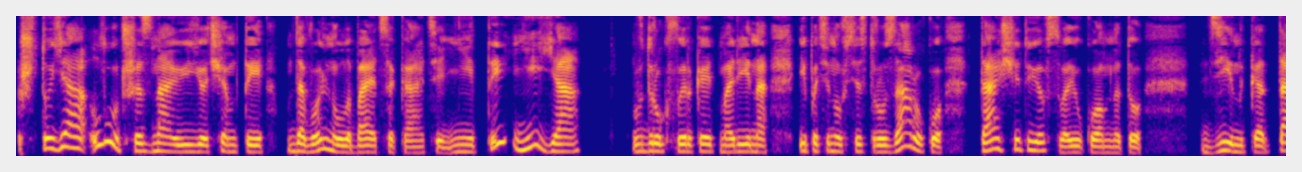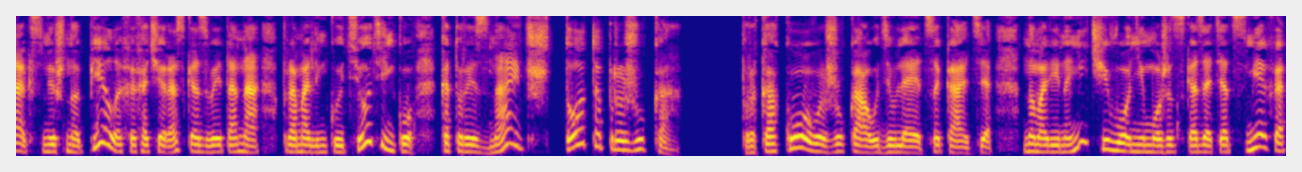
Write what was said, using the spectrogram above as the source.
что я лучше знаю ее, чем ты», — довольно улыбается Катя. «Ни ты, ни я». Вдруг фыркает Марина и, потянув сестру за руку, тащит ее в свою комнату. Динка так смешно пела, хохоча рассказывает она про маленькую тетеньку, которая знает что-то про жука. «Про какого жука?» — удивляется Катя. Но Марина ничего не может сказать от смеха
